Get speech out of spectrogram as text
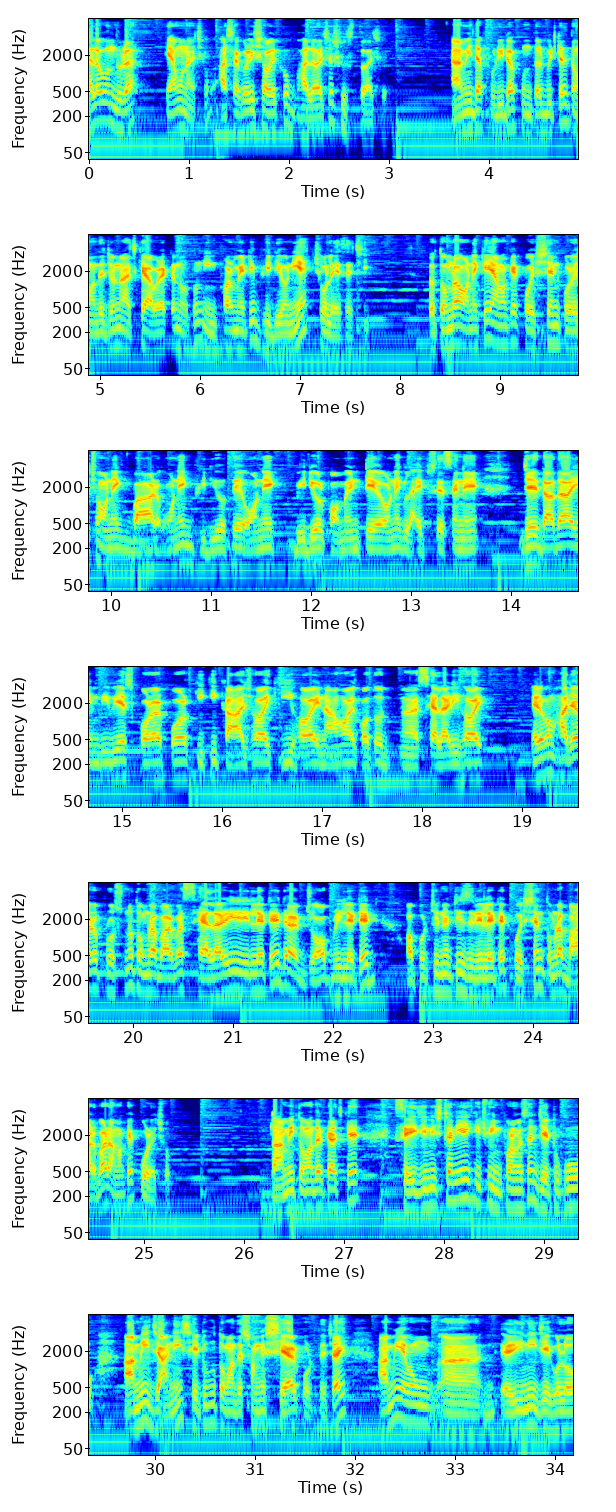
Hello বন্ধুরা, কেমন আছো? আশা করি সবাই খুব ভালো আছো, সুস্থ আছো। আমি দা ফুডিডা কুন্তল বিট্টেল, তোমাদের জন্য আজকে আবার একটা নতুন ইনফরমেটিভ ভিডিও নিয়ে চলে এসেছি। তো তোমরা অনেকেই আমাকে কোয়েশ্চেন করেছ অনেকবার, অনেক ভিডিওতে অনেক ভিডিওর কমেন্টে অনেক লাইভ সেশনে যে দাদা এমবিবিএস করার পর কি কি কাজ হয়, কি হয়, না হয়, কত স্যালারি হয়? এরকম হাজারো প্রশ্ন তোমরা বারবার স্যালারি রিলেটেড আর job related opportunities related question তোমরা বারবার আমাকে করেছ। তো আমি তোমাদেরকে আজকে সেই জিনিসটা নিয়েই কিছু ইনফরমেশন যেটুকু আমি জানি, সেটুকু তোমাদের সঙ্গে শেয়ার করতে চাই। আমি এবং রিনি যেগুলো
